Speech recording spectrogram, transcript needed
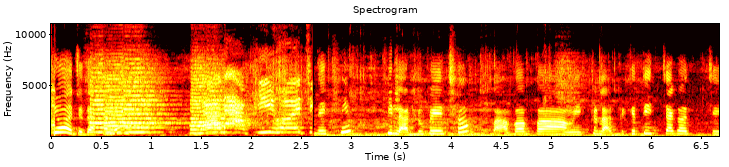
কি হয়েছে দেখালে? দেখি কি লাড্ডু পেয়েছ? বাবা বা আমি একটু লাড্ডু খেতে ইচ্ছা করছে।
